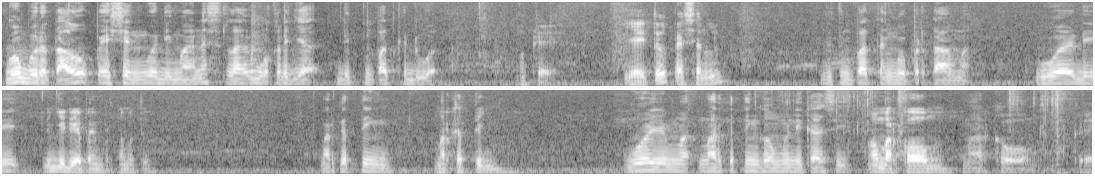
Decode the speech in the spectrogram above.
Gue baru tahu passion gue di mana setelah gue kerja di tempat kedua. Oke. Yaitu passion lu? Di tempat yang gue pertama. Gue di Ini jadi apa yang pertama tuh? marketing. Marketing. Gue marketing komunikasi. Oh, markom. Markom. Oke.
